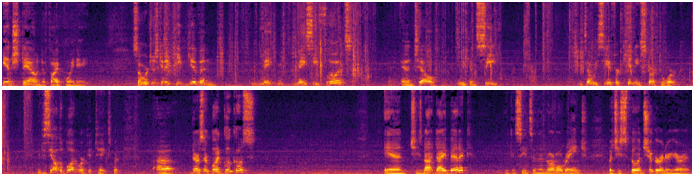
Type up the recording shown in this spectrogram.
inched down to 5.8 so we're just going to keep giving Macy fluids until we can see until we see if her kidneys start to work. You can see all the blood work it takes, but uh, there's her blood glucose, and she's not diabetic. You can see it's in the normal range, but she's spilling sugar in her urine.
